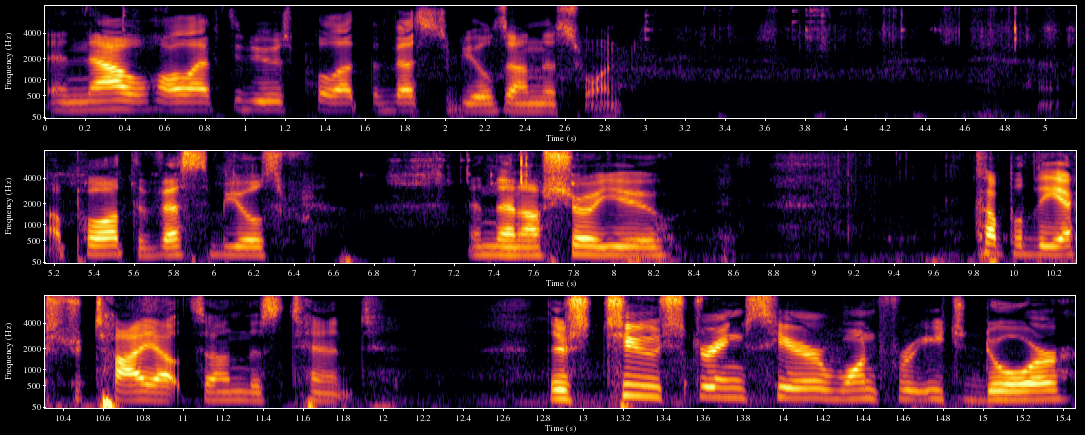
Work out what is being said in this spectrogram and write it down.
And now all I have to do is pull out the vestibules on this one. I'll pull out the vestibules and then I'll show you a couple of the extra tie outs on this tent. There's two strings here, one for each door.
